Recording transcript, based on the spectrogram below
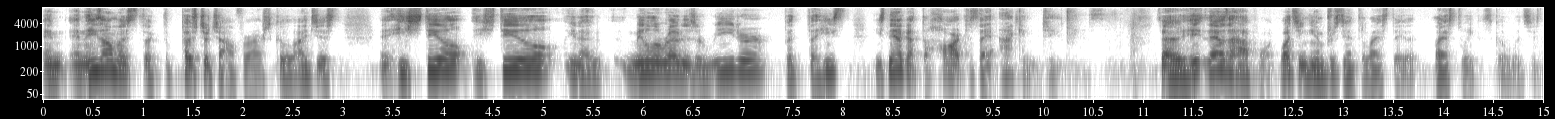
and and he's almost like the poster child for our school i just he's still he's still you know middle of the road as a reader but the, he's he's now got the heart to say i can do this so he, that was a high point. Watching him present the last day, last week at school was just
